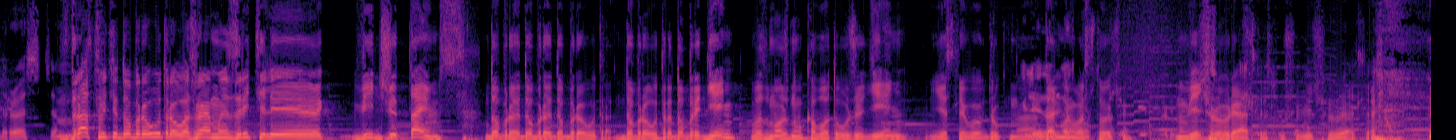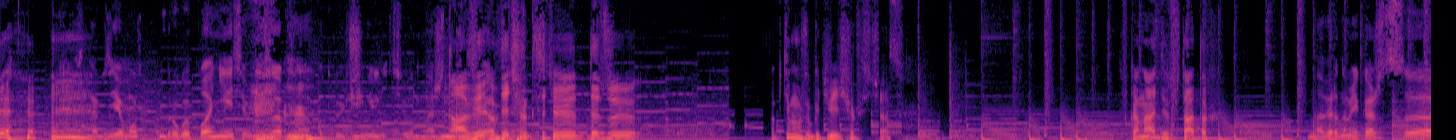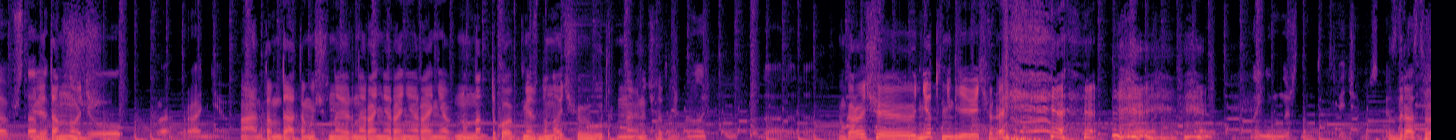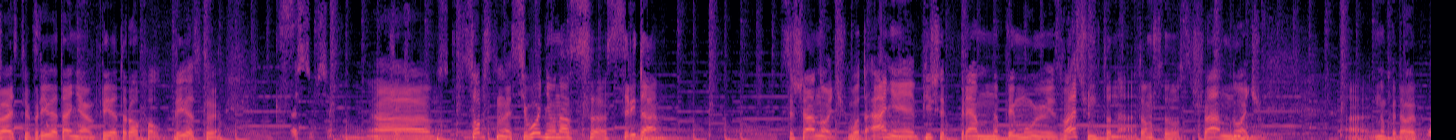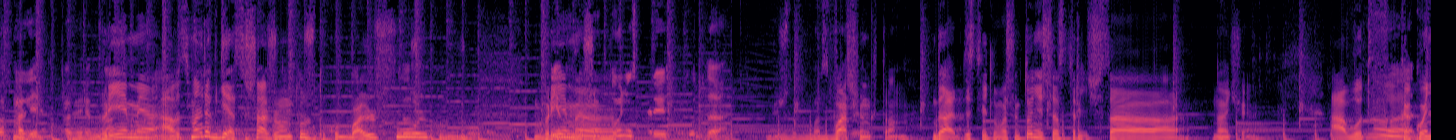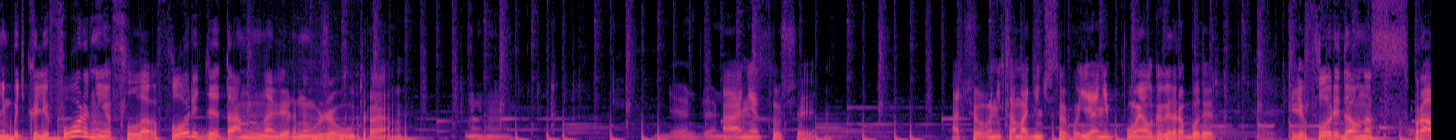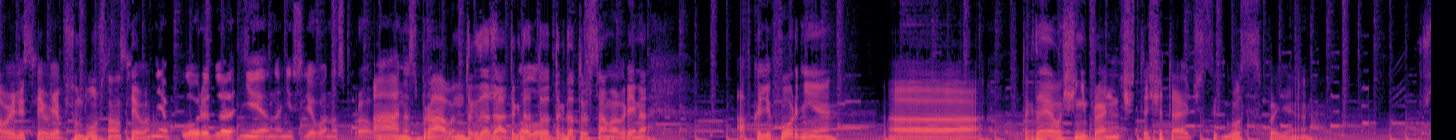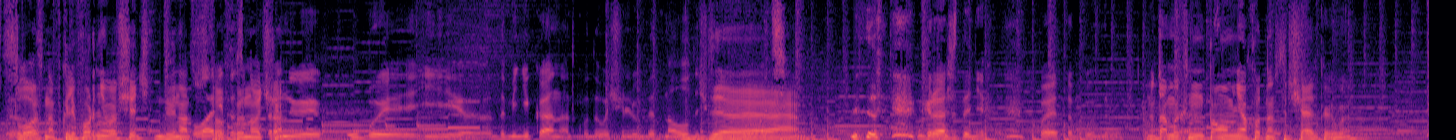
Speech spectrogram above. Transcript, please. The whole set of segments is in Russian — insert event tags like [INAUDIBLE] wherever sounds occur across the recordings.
Здравствуйте. Здравствуйте, доброе утро, уважаемые зрители VG Times. Доброе, доброе, доброе утро. Доброе утро, добрый день. Возможно, у кого-то уже день, если вы вдруг на Или, Дальнем Востоке. вечер. Ну, вечер вряд ли, слушай, вечер вряд ли. А где, может, на другой планете внезапно подключились. Вот Ну, А ве- трансляция. вечер, кстати, даже... А где может быть вечер сейчас? В Канаде, в Штатах? Наверное, мне кажется, в Штатах Или там ночь? ра- ранее. А, там, да, там еще, наверное, ранее-ранее-ранее. Ну, на- такое, между ночью и утром, наверное, что-то. Ночь, утро, да, да, да. Ну, короче, нету нигде вечера. Ну, не нужно вечером сказать. Здравствуй, Астя. Привет, Аня. Привет, Рофл. Приветствую. А, собственно, сегодня у нас э, среда. США ночь. Вот Аня пишет прям напрямую из Вашингтона о том, что в США ночь. А, ну-ка, давай Ну. Поверим, поверим. Время. А вот смотри, где? США же он тоже такой большой. Тоже. Время. Не, ну, в Вашингтоне, скорее всего, да. Вашингтон. Да, действительно, в Вашингтоне сейчас 3 часа ночи. А вот Ну, в какой-нибудь Калифорнии, Фло- Флориде, там, наверное, уже утро. Да, да, А, нет, слушай. А что, у них там один часовой... Я не понял, как это работает. Или Флорида у нас справа или слева? Я почему думал, что она слева. Не, Флорида, не, она не слева, она справа. А, она справа. Ну тогда да, тогда, то, тогда то же самое время. А в Калифорнии... а, тогда я вообще неправильно чит- считаю часы. Господи. Что Сложно. В Калифорнии вообще ч- 12 Флорида часов со ночи. стороны Кубы и э, Доминикана, откуда очень любят на лодочках Да. [LAUGHS] граждане. Поэтому, ну, там их, по-моему, неохотно встречают, как бы.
